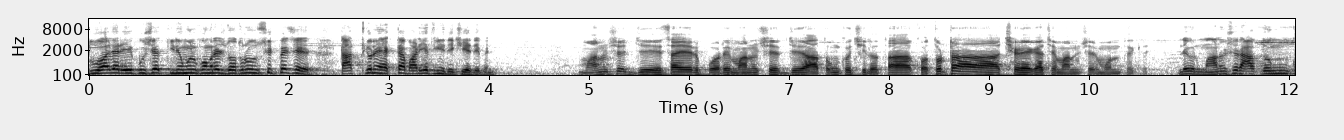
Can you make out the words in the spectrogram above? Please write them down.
দু হাজার একুশে তৃণমূল কংগ্রেস যতটুকু সিট পেয়েছে, তার থেকে একটা বাড়িয়ে তিনি দেখিয়ে দেবেন। মানুষের যে এসআইয়ের পরে মানুষের যে আতঙ্ক ছিল, তা কতটা ছেড়ে গেছে মানুষের মন থেকে? দেখুন, মানুষের আতঙ্ক,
